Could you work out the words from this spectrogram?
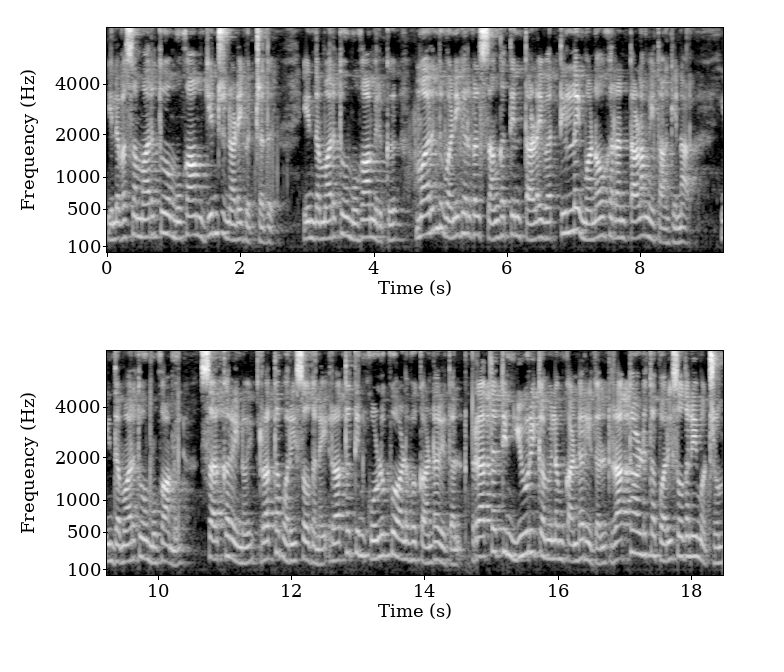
இலவச மருத்துவ முகாம் இன்று நடைபெற்றது. இந்த மருத்துவ முகாமிற்கு மருந்து வணிகர்கள் சங்கத்தின் தலைவர் தில்லை மனோகரன் தலைமை தாங்கினார். இந்த மருத்துவ முகாமில் சர்க்கரை நோய் இரத்த பரிசோதனை இரத்தத்தின் கொழுப்பு அளவு கண்டறிதல் இரத்தத்தின் யூரிக் அமிலம் கண்டறிதல் இரத்த அழுத்த பரிசோதனை மற்றும்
